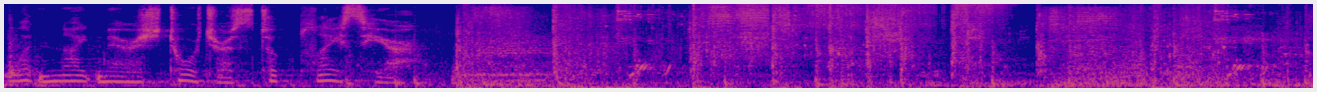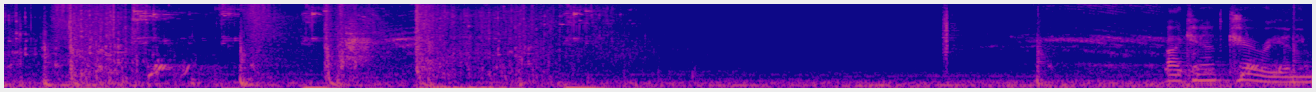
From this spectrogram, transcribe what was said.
What nightmarish tortures took place here? Carry anymore.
